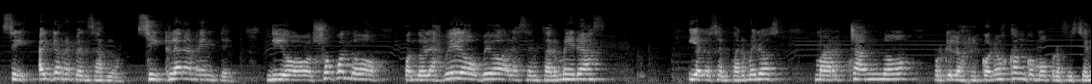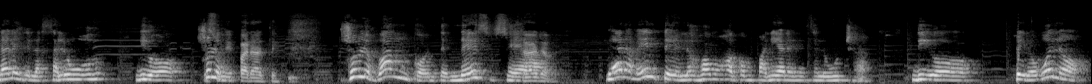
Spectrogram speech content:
sí, hay que repensarlo. Sí, claramente. Digo, yo cuando, cuando las veo, veo a las enfermeras y a los enfermeros marchando porque los reconozcan como profesionales de la salud. Digo, yo es los, disparate. yo los banco, ¿entendés? O sea, Claro. claramente los vamos a acompañar en esa lucha. Digo, pero bueno,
